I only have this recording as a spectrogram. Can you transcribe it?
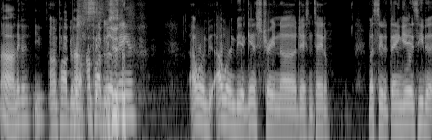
nah, nigga, you unpopular No. unpopular opinion. I wouldn't be I wouldn't be against trading uh Jayson Tatum. But see the thing is he done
